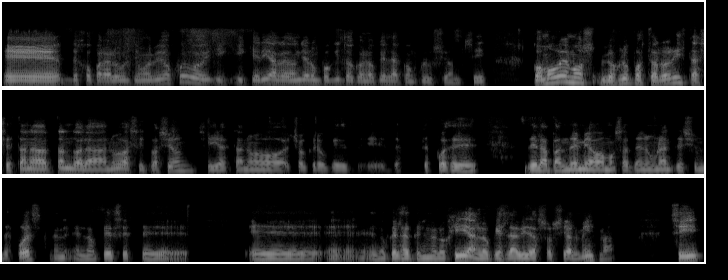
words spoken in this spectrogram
Eh, dejo para lo último el videojuego y, quería redondear un poquito con lo que es la conclusión. ¿sí? Como vemos, los grupos terroristas se están adaptando a la nueva situación. ¿sí? Hasta nuevo, yo creo que eh, después de, la pandemia vamos a tener un antes y un después en, lo que es este, eh, en lo que es la tecnología, en lo que es la vida social misma. ¿sí?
